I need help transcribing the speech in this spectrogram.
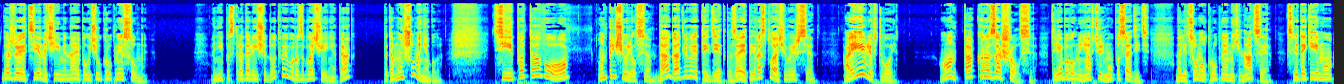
даже те, на чьи имена я получил крупные суммы. Они пострадали еще до твоего разоблачения, так? Потому и шума не было. Типа того. Он прищурился. «Да, гадливая ты, детка, за это и расплачиваешься. А Ивлев твой, он так разошелся, требовал меня в тюрьму посадить. На лицо, мол, крупная махинация. Следаки ему,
